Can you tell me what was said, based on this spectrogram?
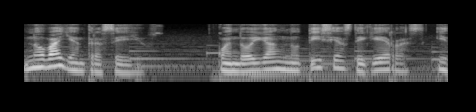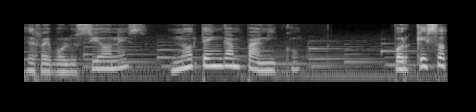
No vayan tras ellos. Cuando oigan noticias de guerras y de revoluciones, no tengan pánico, porque eso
